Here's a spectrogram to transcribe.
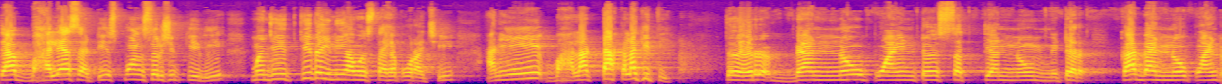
त्या भाल्यासाठी स्पॉन्सरशिप केली. म्हणजे इतकी दयनीय अवस्था ह्या पोराची. आणि भाला टाकला किती? तर ब्याण्णव पॉईंट सत्त्याण्णव मीटर का ब्याण्णव पॉइंट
